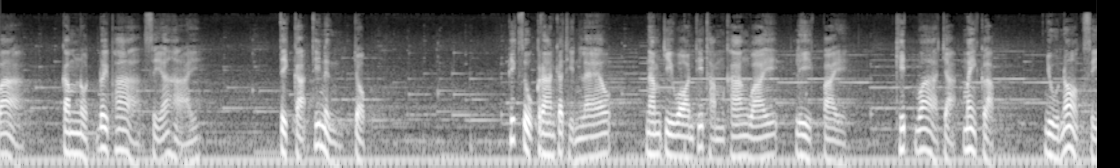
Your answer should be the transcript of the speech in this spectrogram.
ว่ากำหนดด้วยผ้าเสียหาย ติกะที่หนึ่งจบ ภิกษุกรานกระถินแล้วนำจีวรที่ทำค้างไว้หลีกไป คิดว่าจะไม่กลับ อยู่นอกสี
